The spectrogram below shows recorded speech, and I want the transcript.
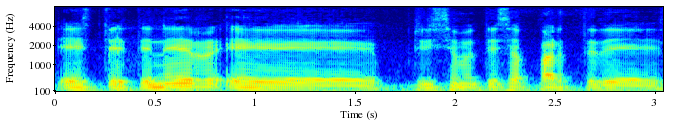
este tener eh, precisamente esa parte de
